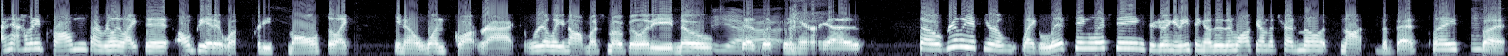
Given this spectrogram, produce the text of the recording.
I didn't have any problems. I really liked it, albeit it was pretty small. So like you know, one squat rack, really not much mobility, no yeah. deadlifting areas. So really, if you're like lifting, lifting, if you're doing anything other than walking on the treadmill, it's not the best place. Mm-hmm. But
